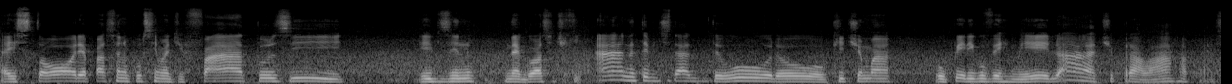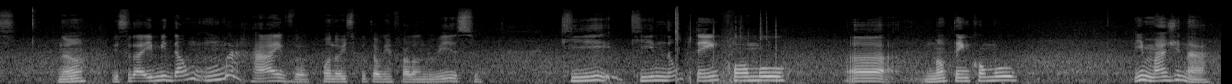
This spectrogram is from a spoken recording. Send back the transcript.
a história, passando por cima de fatos e, e dizendo negócio de que ah, não teve ditadura, ou que tinha uma, o perigo vermelho. Ah, tipo pra lá, rapaz. Não, isso daí me dá um, uma raiva quando eu escuto alguém falando isso, que, que não tem como uh, não tem como imaginar.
